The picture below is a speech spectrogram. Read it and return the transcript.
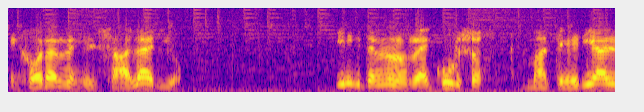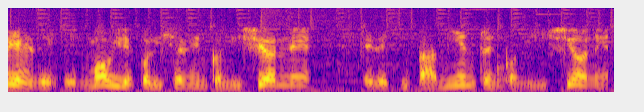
mejorarles el salario, tiene que tener los recursos materiales, desde móviles policiales en condiciones, el equipamiento en condiciones.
